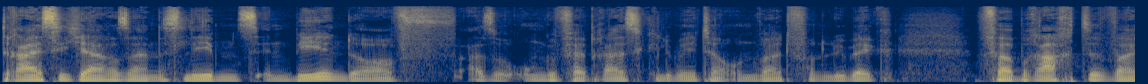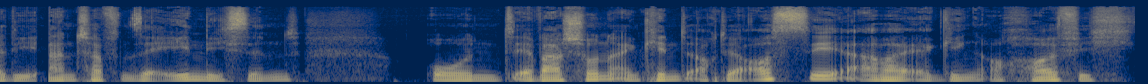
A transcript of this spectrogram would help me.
30 Jahre seines Lebens in Behlendorf, also ungefähr 30 Kilometer unweit von Lübeck, verbrachte, weil die Landschaften sehr ähnlich sind. Und er war schon ein Kind auch der Ostsee, aber er ging auch häufig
